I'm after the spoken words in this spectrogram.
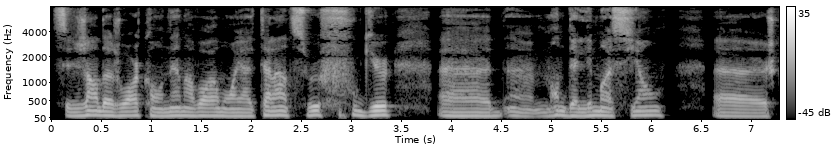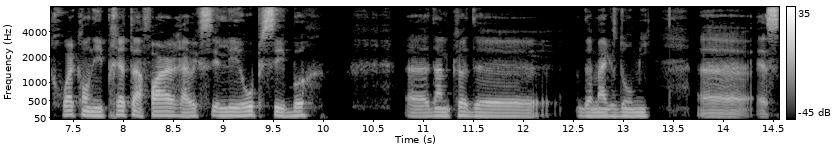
c'est le genre de joueur qu'on aime avoir à Montréal. Talentueux, fougueux, euh, monde de l'émotion. Euh, je crois qu'on est prêt à faire avec ses Léo et ses bas. Euh, dans le cas de, de Max Domi. est-ce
